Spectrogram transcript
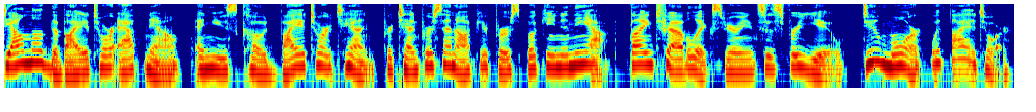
Download the Viator app now and use code Viator10 for 10% off your first booking in the app. Find travel experiences for you. Do more with Viator.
